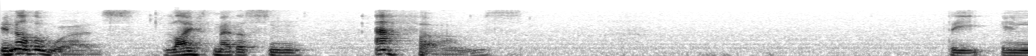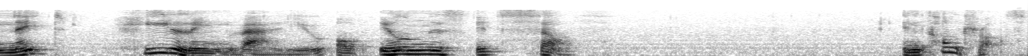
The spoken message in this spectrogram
In other words, life medicine affirms the innate healing value of illness itself. In contrast,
